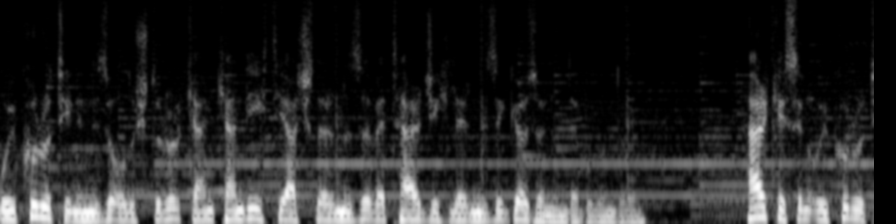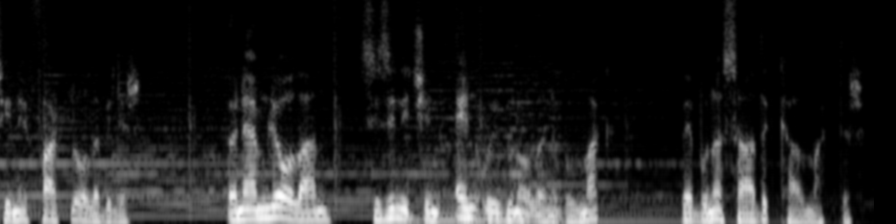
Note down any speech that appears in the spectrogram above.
Uyku rutininizi oluştururken kendi ihtiyaçlarınızı ve tercihlerinizi göz önünde bulundurun. Herkesin uyku rutini farklı olabilir. Önemli olan sizin için en uygun olanı bulmak ve buna sadık kalmaktır.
